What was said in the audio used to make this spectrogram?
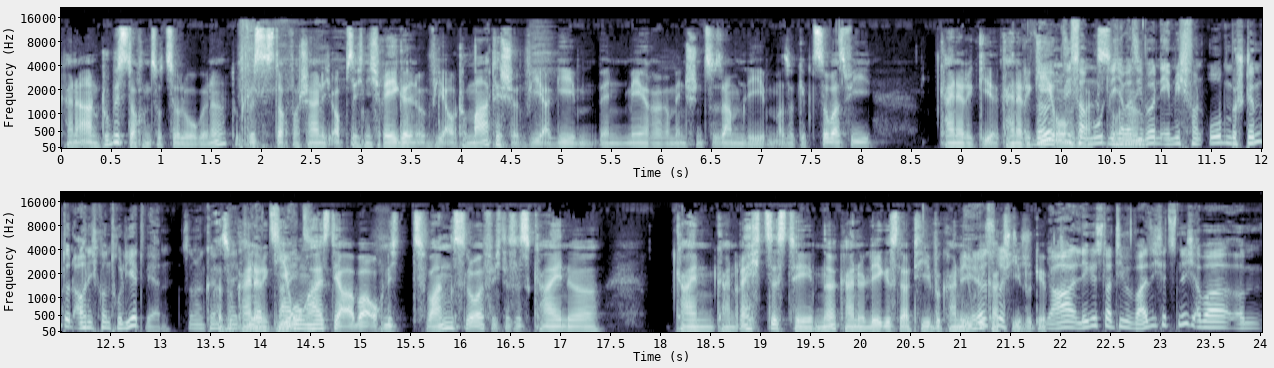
keine Ahnung, du bist doch ein Soziologe, ne? Du wüsstest doch wahrscheinlich, ob sich nicht Regeln irgendwie automatisch irgendwie ergeben, wenn mehrere Menschen zusammenleben. Also gibt es sowas wie keine, Regier keine Regierung. Würden sie vermutlich, du, aber ne? sie würden eben nicht von oben bestimmt und auch nicht kontrolliert werden, sondern können Also halt keine Regierung heißt ja aber auch nicht zwangsläufig, dass es keine, kein, kein Rechtssystem, ne? Keine Legislative, keine Nee, Judikative gibt. Ja, Legislative weiß ich jetzt nicht, aber ähm,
